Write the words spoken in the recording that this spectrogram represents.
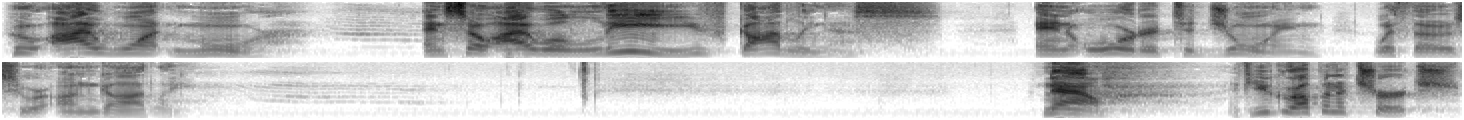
who I want more. And so I will leave godliness in order to join with those who are ungodly. Now, if you grew up in a church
